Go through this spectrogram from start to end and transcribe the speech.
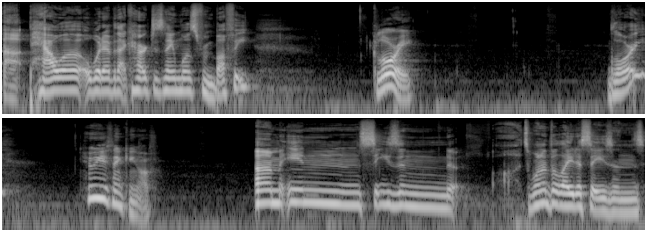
uh, Power or whatever that character's name was from Buffy, Glory. Glory. Who are you thinking of? Um, in season, oh, it's one of the later seasons,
